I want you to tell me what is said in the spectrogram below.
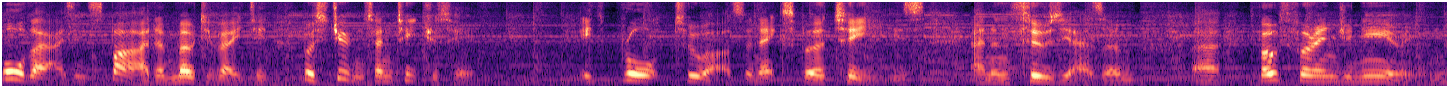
All that has inspired and motivated both students and teachers here it's brought to us an expertise and enthusiasm uh, both for engineering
